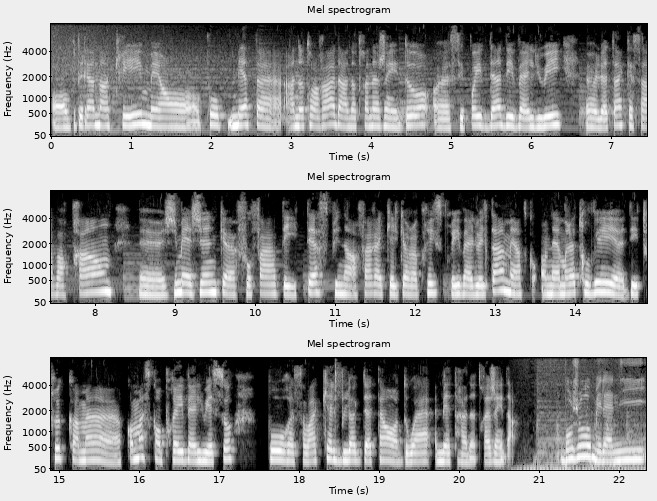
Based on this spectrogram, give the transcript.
On voudrait en créer, mais on pour mettre à, notre horaire dans notre agenda, euh, c'est pas évident d'évaluer euh, le temps que ça va prendre. Euh, j'imagine qu'il faut faire des tests puis en faire à quelques reprises pour évaluer le temps, mais en tout cas, on aimerait trouver des trucs comment comment est-ce qu'on pourrait évaluer ça pour savoir quel bloc de temps on doit mettre à notre agenda. Bonjour Mélanie,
